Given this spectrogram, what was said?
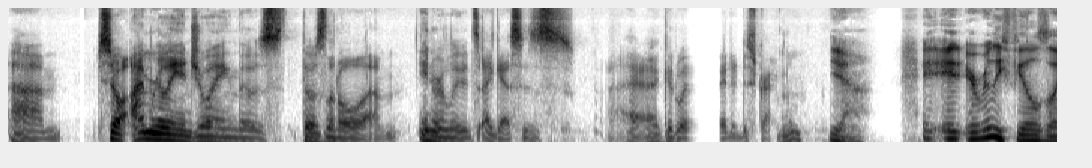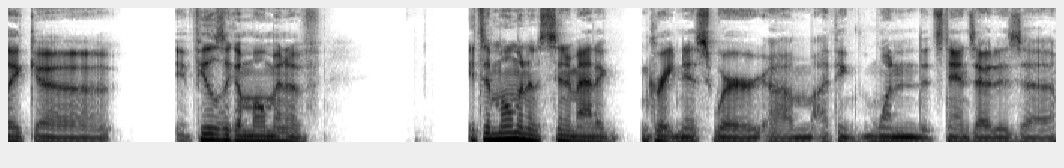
Um, so I'm really enjoying those those little um, interludes. I guess is a, good way to describe them. Yeah, it it really feels like uh, it feels like a moment of it's a moment of cinematic greatness where um, I think one that stands out is uh,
